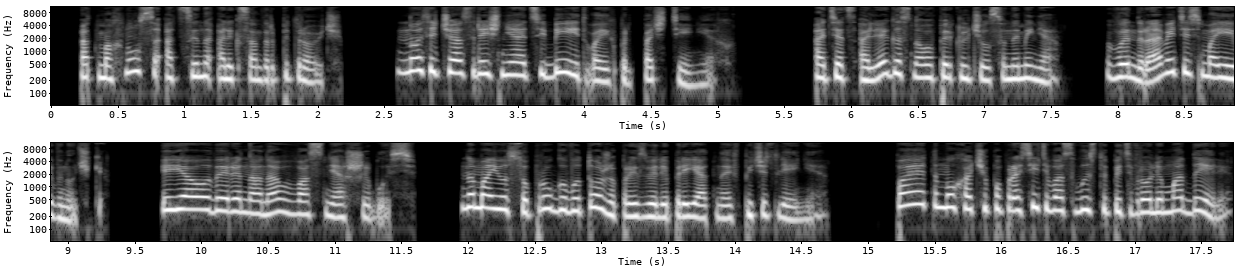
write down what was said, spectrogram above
— отмахнулся от сына Александр Петрович. «Но сейчас речь не о тебе и твоих предпочтениях». Отец Олега снова переключился на меня. «Вы нравитесь моей внучке. И я уверен, она в вас не ошиблась. На мою супругу вы тоже произвели приятное впечатление. Поэтому хочу попросить вас выступить в роли модели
